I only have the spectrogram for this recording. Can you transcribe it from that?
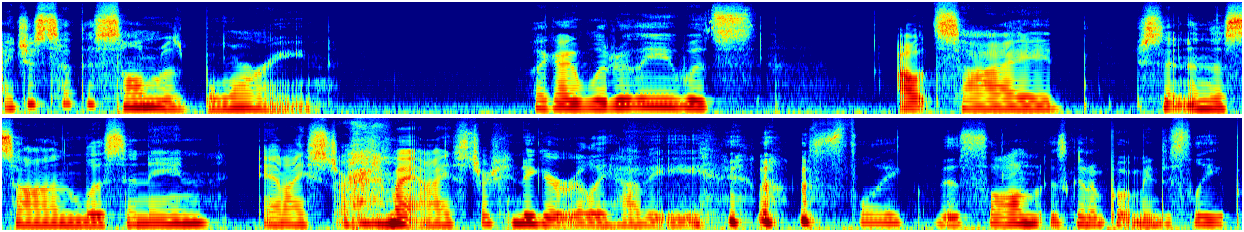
I just said the song was boring. Like, I literally was outside sitting in the sun listening, and I started, my eyes started to get really heavy. I was like, this song is going to put me to sleep.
